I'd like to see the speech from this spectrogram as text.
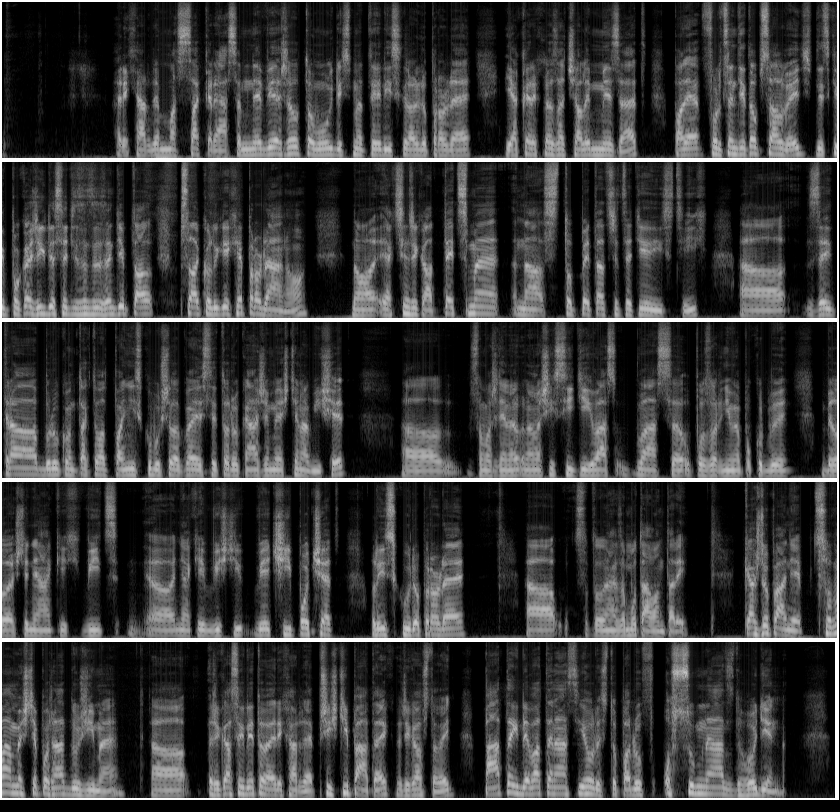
Richardem masakr. Já jsem nevěřil tomu, když jsme ty lístky dali do prodeje, jak rychle začaly mizet. Pane, furt jsem ti to psal, viď? Vždycky po každých deseti jsem, jsem ti ptal, psal, kolik jich je prodáno. No, jak jsem říkal, teď jsme na 135 lístcích. Zítra budu kontaktovat paní Skubušelko, jestli to dokážeme ještě navýšit. Uh, samozřejmě na, na našich sítích vás, vás upozorníme, pokud by bylo ještě nějakých víc, uh, nějaký větší, větší počet lístků do prodeje, a se to nějak zamotávám tady. Každopádně, co vám ještě pořád dlužíme, Uh, říkal jsi, kdy to je, Richarde? Příští pátek, říkal jsi to, viď? Pátek 19. listopadu v 18 hodin.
